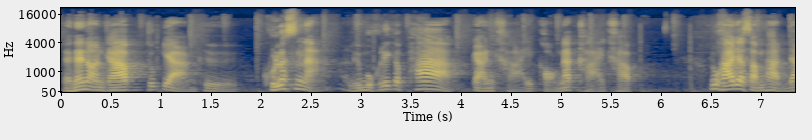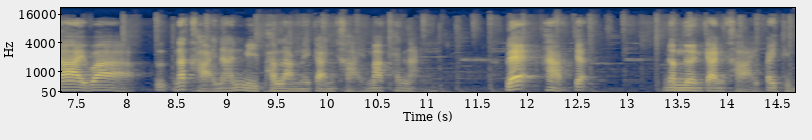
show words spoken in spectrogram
แต่แน่นอนครับทุกอย่างคือคุณลักษณะหรือบุคลิกภาพการขายของนักขายครับ ลูกค้าจะสัมผัสได้ว่านักขายนั้นมีพลังในการขายมากแค่ไหน และหากจะดำเนินการขายไปถึง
